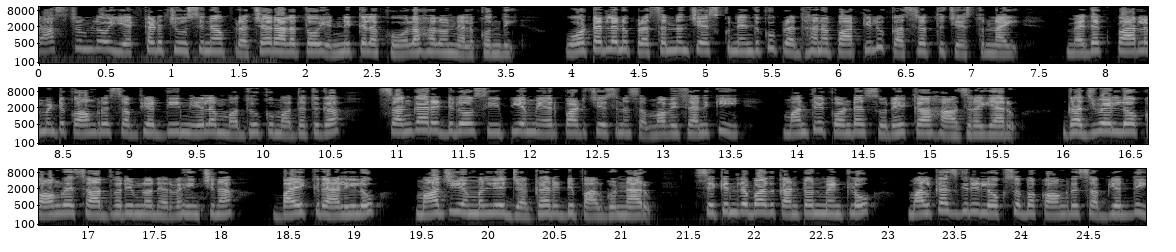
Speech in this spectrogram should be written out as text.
రాష్ట్రంలో ఎక్కడ చూసినా ప్రచారాలతో ఎన్నికల కోలాహలం నెలకొంది. ఓటర్లను ప్రసన్నం చేసుకునేందుకు ప్రధాన పార్టీలు కసరత్తు చేస్తున్నాయి. మెదక్ పార్లమెంటు కాంగ్రెస్ అభ్యర్థి నీలం మధుకు మద్దతుగా సంగారెడ్డిలో సీపీఎం ఏర్పాటు చేసిన సమావేశానికి మంత్రి కొండ సురేఖ హాజరయ్యారు. గజ్వేల్లో కాంగ్రెస్ ఆధ్వర్యంలో నిర్వహించిన బైక్ ర్యాలీలో మాజీ ఎమ్మెల్యే జగ్గారెడ్డి పాల్గొన్నారు. సికింద్రాబాద్ కంటోన్మెంట్లో మల్కాజ్గిరి లోక్సభ కాంగ్రెస్ అభ్యర్థి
